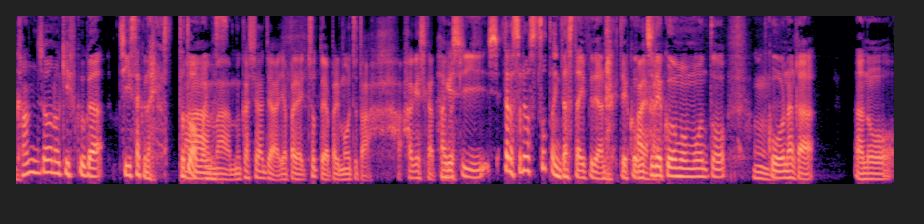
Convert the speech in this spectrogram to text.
感情の起伏が小さくなりましたとは思います。あーまあ昔はじゃあやっぱりちょっとやっぱりもうちょっとは激しかった激しいし、ただそれを外に出すタイプではなくて、こう、はいはい。内でこう、悶々と、うん。こう、なんか、あの、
